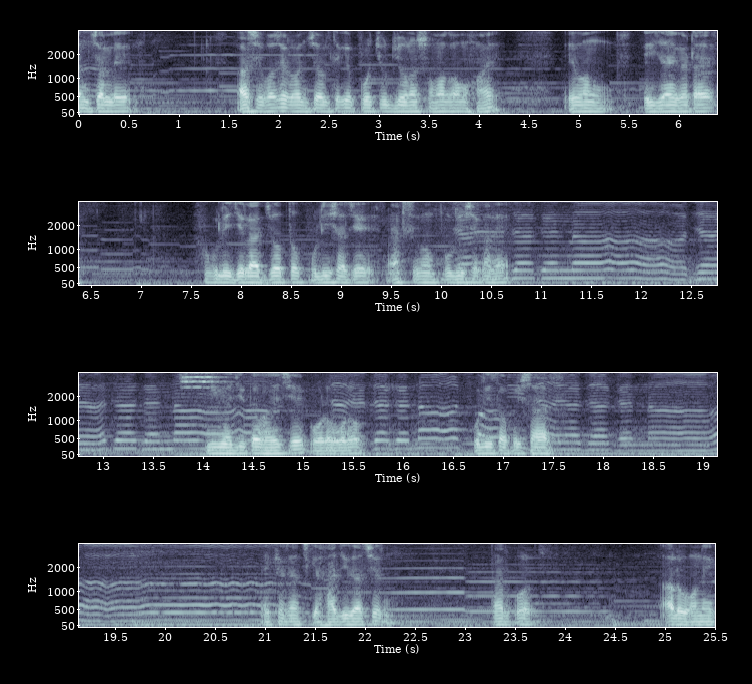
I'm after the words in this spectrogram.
অঞ্চলে, আশেপাশের অঞ্চল থেকে প্রচুর জনসমাগম হয় এবং এই জায়গাটায় হুগলি জেলার যত পুলিশ আছে ম্যাক্সিমাম পুলিশ এখানে নিয়োজিত হয়েছে। বড় বড় পুলিশ অফিসার এখানে আজকে হাজির আছেন। তারপর আরও অনেক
